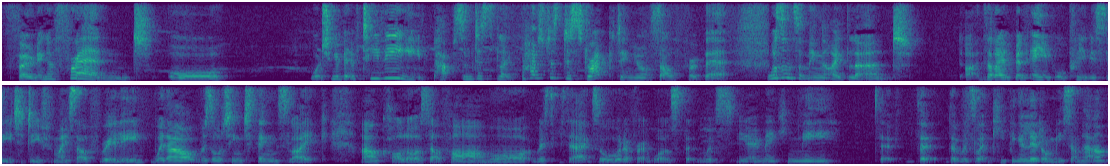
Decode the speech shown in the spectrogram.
phoning a friend or watching a bit of TV, perhaps some just like perhaps just distracting yourself for a bit. It wasn't something that I'd learned that I'd been able previously to do for myself really without resorting to things like alcohol or self-harm or risky sex or whatever it was that was you know making me that that, that was like keeping a lid on me somehow.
